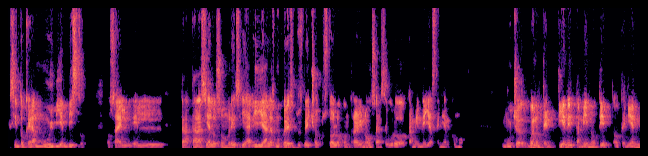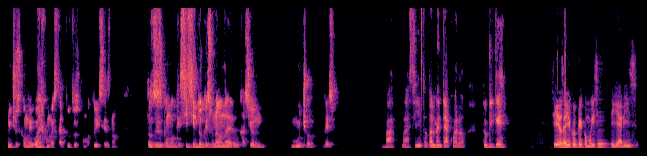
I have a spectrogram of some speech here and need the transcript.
siento que era muy bien visto. O sea, el, tratar así a los hombres y a, las mujeres, pues de hecho, pues todo lo contrario, ¿no? O sea, seguro también ellas tenían como muchos, bueno, tienen también o, o tenían muchos como igual como estatutos, como tú dices, ¿no? Entonces, como que sí siento que es una onda de educación mucho de eso. Va, va, sí, totalmente de acuerdo. ¿Tú, Quique? Sí, o sea, yo creo que como dice Yaris,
